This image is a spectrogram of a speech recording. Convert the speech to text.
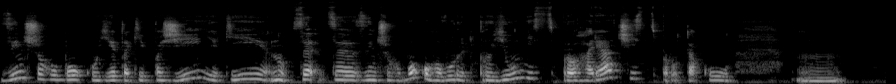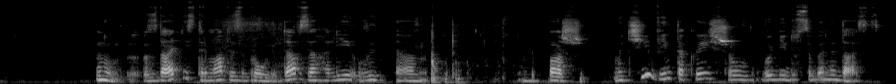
з іншого боку є такі пажі, які. ну, Це це з іншого боку говорить про юність, про гарячість, про таку ну, здатність тримати зброю. Да? Взагалі, ли, е, паж мечів він такий, що в обіду себе не дасть.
